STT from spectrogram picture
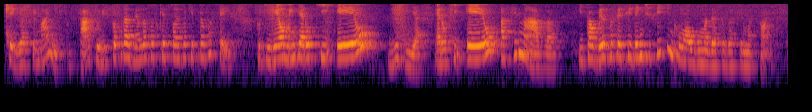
cheguei a afirmar isso, tá? Por isso estou trazendo essas questões aqui para vocês, porque realmente era o que eu dizia, era o que eu afirmava. E talvez vocês se identifiquem com alguma dessas afirmações.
